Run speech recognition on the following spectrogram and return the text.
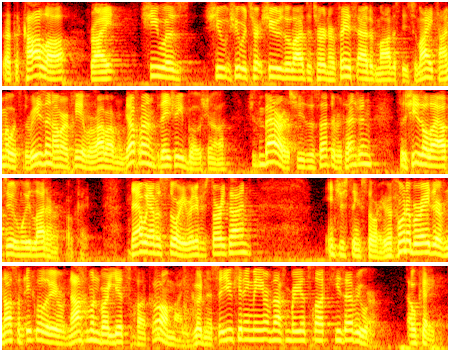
that the Kala, right, she was she she would she was allowed to turn her face out of modesty. So my time, what's the reason? She's embarrassed. She's the center of attention, so she's allowed to, and we let her. Okay. So Now we have a story. Ready for story time? Interesting story. Of of Nachman Bar Yitzchak. Oh my goodness, are you kidding me? Rav Nachman Bar Yitzchak, he's everywhere. Okay.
